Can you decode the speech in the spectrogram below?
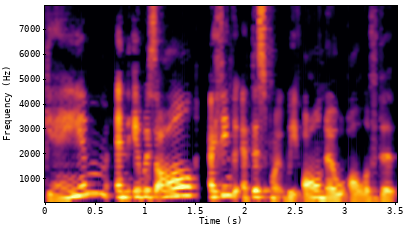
game and it was all i think at this point we all know all of the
